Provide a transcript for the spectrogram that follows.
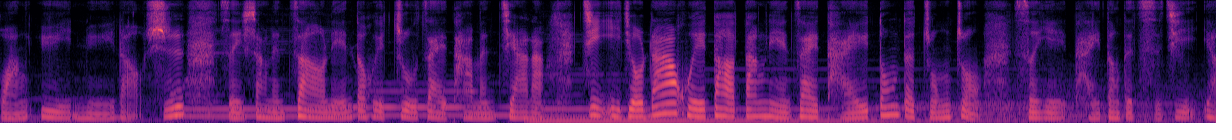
黄玉女老师，所以上人早年都会住在他们家啦，记忆就拉回到当年在台东的种种，所以台东的瓷器要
